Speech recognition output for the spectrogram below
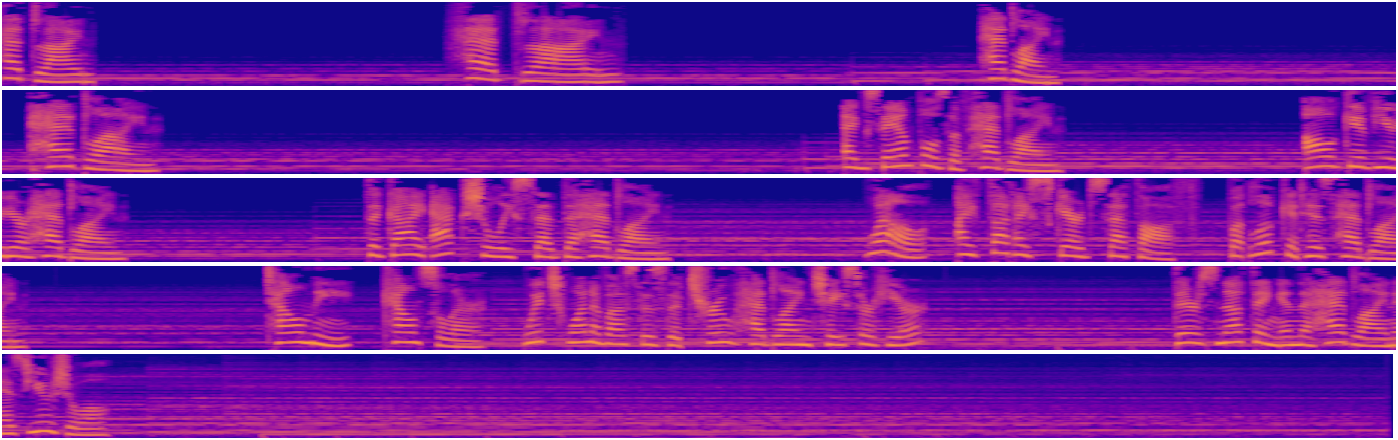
Headline. Headline. Headline. Headline. Examples of headline. I'll give you your headline. The guy actually said the headline. Well, I thought I scared Seth off, but look at his headline. Tell me, counselor, which one of us is the true headline chaser here? There's nothing in the headline as usual.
